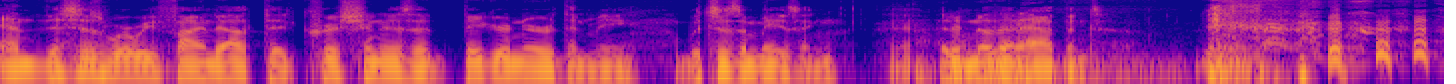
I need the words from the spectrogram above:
and this is where we find out that christian is a bigger nerd than me which is amazing Yeah, i didn't know that Yeah. happened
